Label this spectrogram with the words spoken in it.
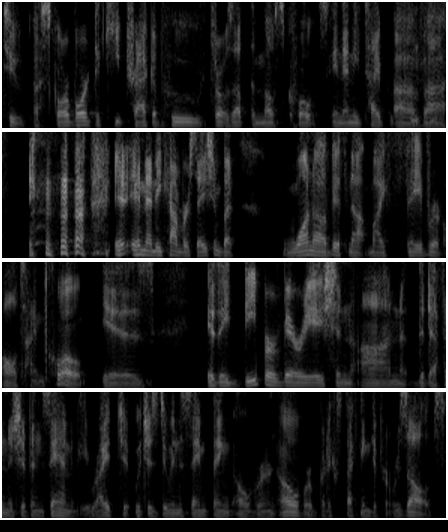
to a scoreboard to keep track of who throws up the most quotes in any type of uh in, in any conversation. But one of if not my favorite all-time quote is is a deeper variation on the definition of insanity right? Which is doing the same thing over and over but expecting different results.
